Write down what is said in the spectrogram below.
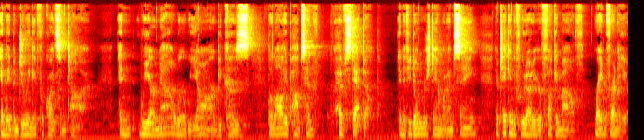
And they've been doing it for quite some time. And we are now where we are because the lollipops have, have stacked up. And if you don't understand what I'm saying, they're taking the food out of your fucking mouth right in front of you.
